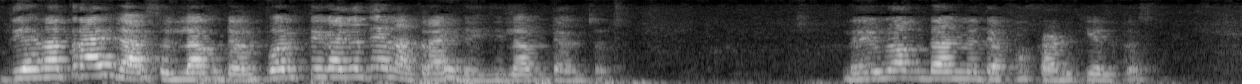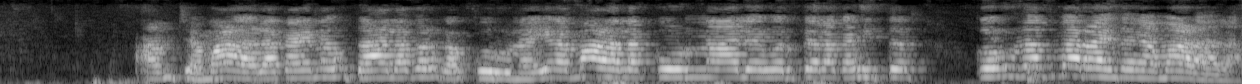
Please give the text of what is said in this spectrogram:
देण्यात राहिला असेल लॉकडाऊन प्रत्येकाच्या देण्यात राहिले ती लॉकडाऊन तर. लय लॉकडाऊन त्या फकाड केलं तर आमच्या माळाला काय नव्हतं आला बरं का कोरोना. या माळाला कोरोना आल्यावर त्याला काही तर करोनाच मारायचा या माळाला.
